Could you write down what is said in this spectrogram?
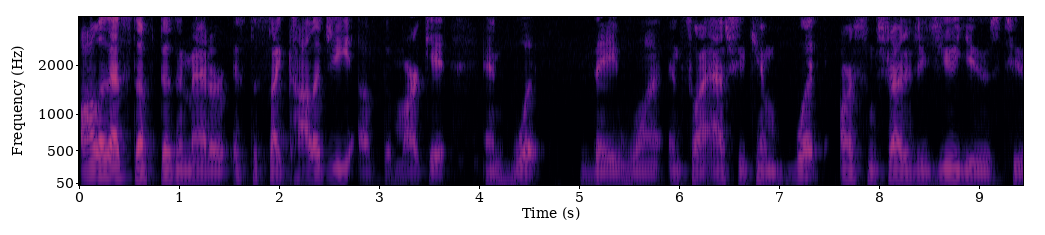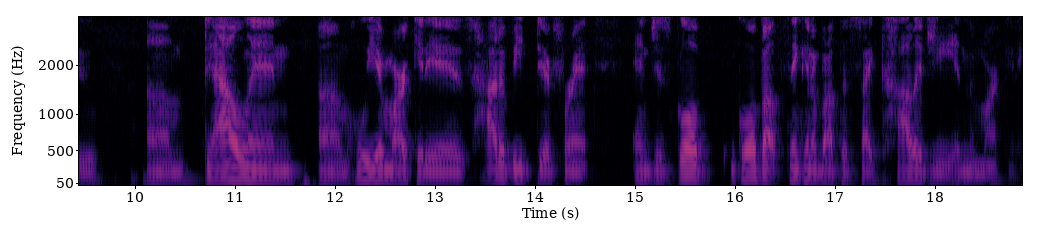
all of that stuff doesn't matter. It's the psychology of the market and what they want. And so I asked you, Kim, what are some strategies you use to um, dial in um, who your market is, how to be different, and just go go about thinking about the psychology in the marketing?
